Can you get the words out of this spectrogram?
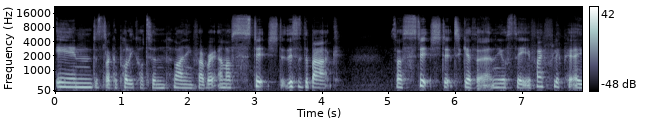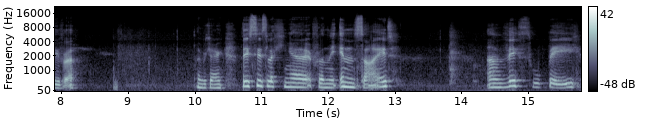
in just like a poly cotton lining fabric and I've stitched, this is the back, so I've stitched it together and you'll see if I flip it over, there we go, this is looking at it from the inside and this will be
